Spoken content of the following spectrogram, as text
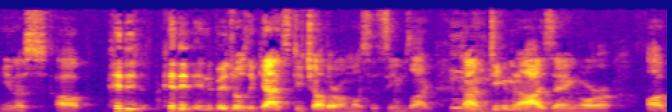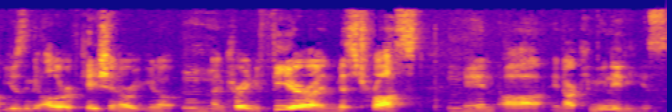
you know uh, pitted pitted individuals against each other. Almost it seems like kind of demonizing or uh, using the otherification or you know and creating fear and mistrust in uh, in our communities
